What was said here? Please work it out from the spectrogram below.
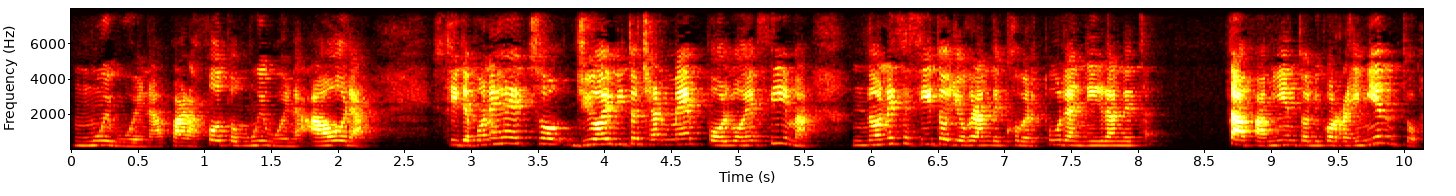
muy buena, para fotos, muy buena. Ahora, si te pones esto, yo evito echarme polvo encima. No necesito yo grandes coberturas, ni grandes tapamientos, ni corregimientos.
